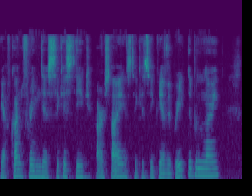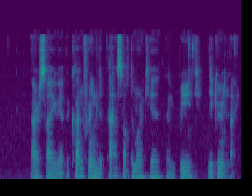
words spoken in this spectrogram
We have confirmed the stochastic, RSI, stochastic, we have a break the blue line. RSI, we have a confirm the pass of the market and break the green line.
